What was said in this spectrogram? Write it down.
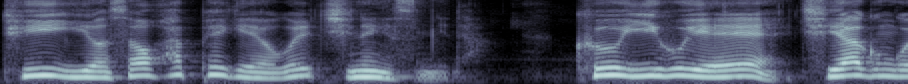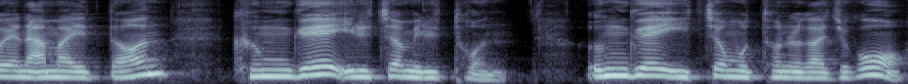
뒤이어서 화폐 개혁을 진행했습니다. 그 이후에 지하금고에 남아있던 금괴 1.1톤, 은괴 2.5톤을 가지고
